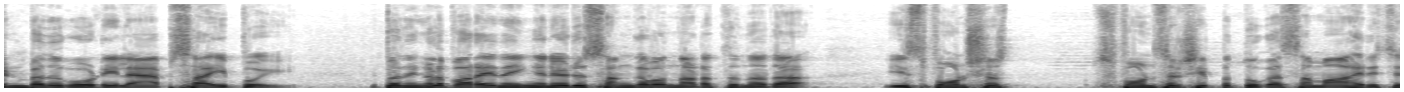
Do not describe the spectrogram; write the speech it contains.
എൺപത് കോടി ലാപ്സായി പോയി ഇപ്പോൾ നിങ്ങൾ പറയുന്ന ഇങ്ങനെ ഒരു സംഗമം നടത്തുന്നത് ഈ സ്പോൺസർ സ്പോൺസർഷിപ്പ് തുക സമാഹരിച്ച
